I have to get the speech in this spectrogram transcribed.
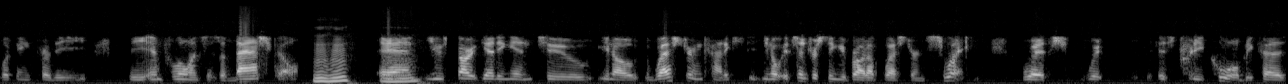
looking for the the influences of Nashville. Mm-hmm. And you start getting into, you know, Western kind of, you know, it's interesting you brought up Western swing, which, which is pretty cool because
